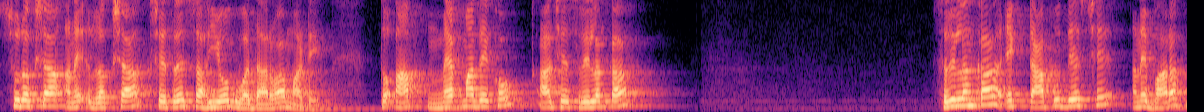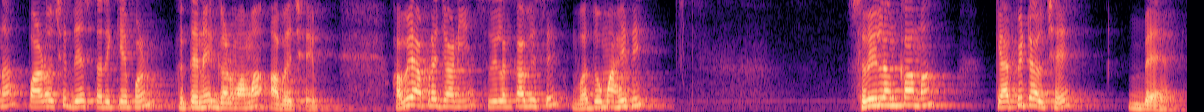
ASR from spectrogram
સુરક્ષા અને રક્ષા ક્ષેત્રે સહયોગ વધારવા માટે. તો આપ મેપમાં દેખો. આ છે શ્રીલંકા. શ્રીલંકા એક ટાપુ દેશ છે અને ભારતના પાડોશી દેશ તરીકે પણ તેને ગણવામાં આવે છે. હવે આપણે જાણીએ શ્રીલંકા વિશે વધુ માહિતી. શ્રીલંકામાં કેપિટલ છે બે.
